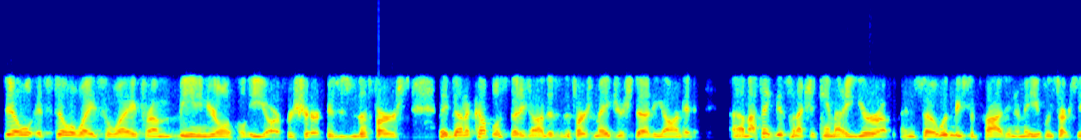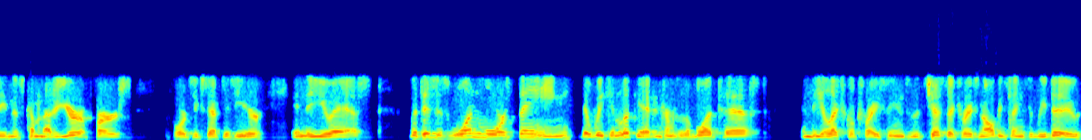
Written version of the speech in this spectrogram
still it's still a ways away from being in your local ER for sure because this is the first they've done a couple of studies on it. this is the first major study on it. Um, I think this one actually came out of Europe, and so it wouldn't be surprising to me if we start seeing this coming out of Europe first before it's accepted here in the U.S. But this is one more thing that we can look at in terms of the blood test and the electrical tracings and the chest x-rays and all these things that we do,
